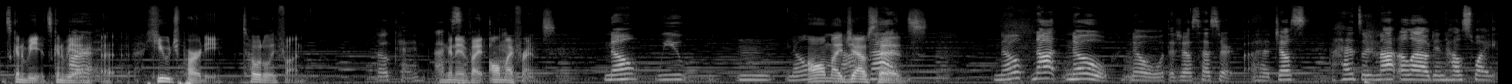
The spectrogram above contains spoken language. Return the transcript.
It's gonna be it's gonna be a, right. a, a huge party. Totally fun. Okay. I'm gonna invite all my friends, No, we. Mm, no. all my joust that. heads. Nope, not no, no. The joust heads are uh, joust heads are not allowed in House White.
